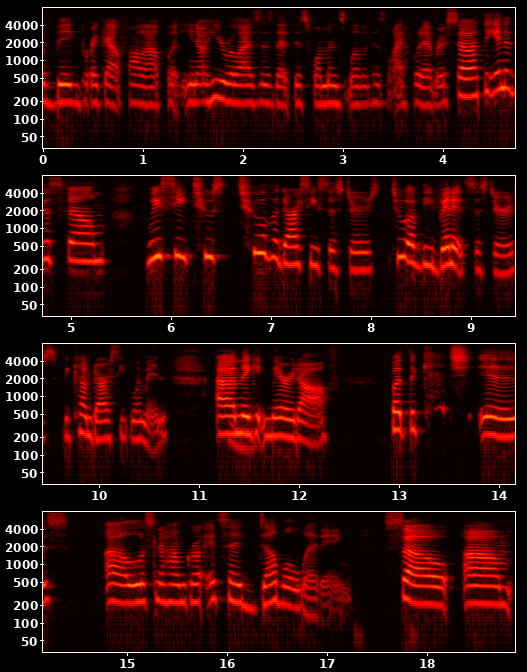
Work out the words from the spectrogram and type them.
a big breakout fallout, but you know he realizes that this woman's love of his life, whatever. So at the end of this film, we see two two of the Darcy sisters, two of the Bennet sisters, become Darcy women, uh, and they mm-hmm. get married off. But the catch is, uh, listener homegirl, it's a double wedding. So um,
